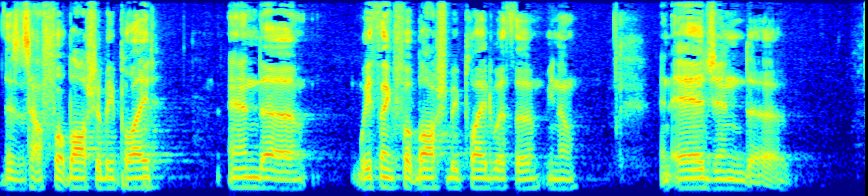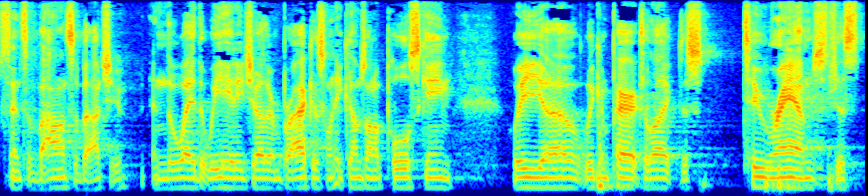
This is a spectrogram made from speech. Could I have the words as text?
this is how football should be played, and uh, we think football should be played with a you know an edge and uh, sense of violence about you. And the way that we hit each other in practice when he comes on a pull scheme, we uh, we compare it to like just two rams just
